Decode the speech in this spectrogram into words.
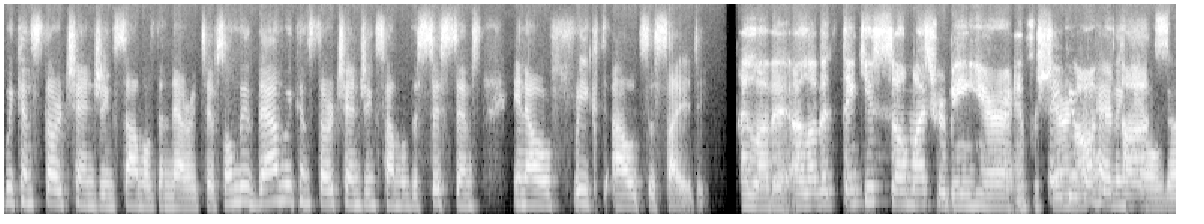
we can start changing some of the narratives. Only then we can start changing some of the systems in our freaked out society. I love it. I love it. Thank you so much for being here and for sharing you all for your thoughts. Me,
